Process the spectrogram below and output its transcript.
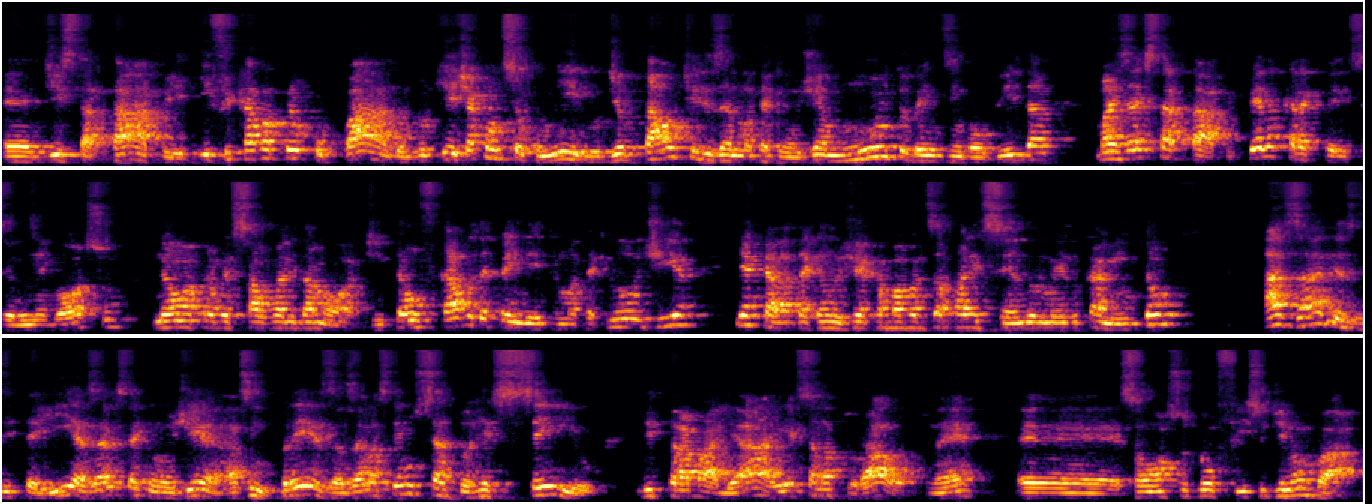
é, de startup e ficava preocupado, porque já aconteceu comigo, de eu estar utilizando uma tecnologia muito bem desenvolvida, mas a startup, pela característica do negócio, não atravessar o Vale da Morte. Então, ficava dependente de uma tecnologia e aquela tecnologia acabava desaparecendo no meio do caminho. Então, as áreas de TI, as áreas de tecnologia, as empresas, elas têm um certo receio de trabalhar, e isso é natural, né? É, são ossos do ofício de inovar.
